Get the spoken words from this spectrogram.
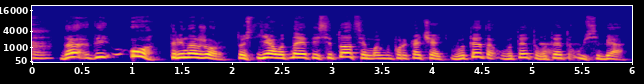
да, ты, о, тренажер. То есть я вот на этой ситуации могу прокачать вот это, вот это, вот это да, у себя.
